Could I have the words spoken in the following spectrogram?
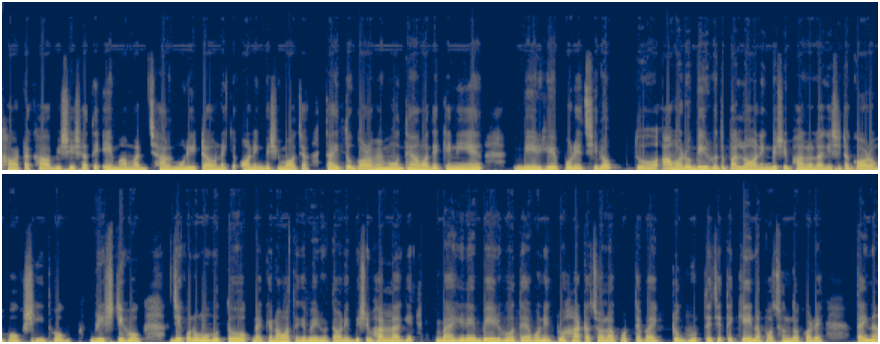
খাওয়াটা খাওয়াবে। সে সাথে এই মামার ঝালমুড়িটাও নাকি অনেক বেশি মজা। তাই তো গরমের মধ্যে আমাদেরকে নিয়ে বের হয়ে পড়েছিল। তো আমারও বের হতে পারলে অনেক বেশি ভালো লাগে। সেটা গরম হোক শীত হোক বৃষ্টি হোক যে কোনো মুহূর্ত হোক না কেন আমার থেকে বের হতে অনেক বেশি ভালো লাগে। বাইরে বের হতে এবং একটু হাঁটা চলা করতে বা একটু ঘুরতে যেতে কেই না পছন্দ করে তাই না?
